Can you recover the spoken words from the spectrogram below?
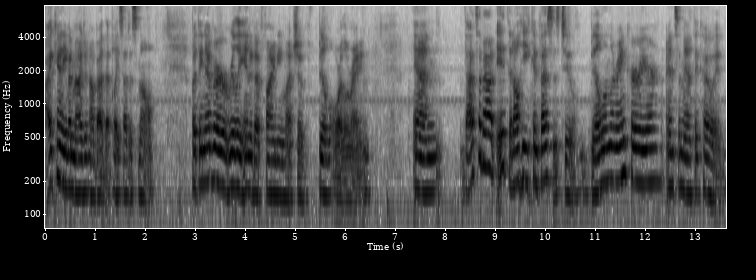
I can't even imagine how bad that place had to smell. But they never really ended up finding much of Bill or Lorraine. And that's about it that all he confesses to Bill and Lorraine Currier and Samantha Coed.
